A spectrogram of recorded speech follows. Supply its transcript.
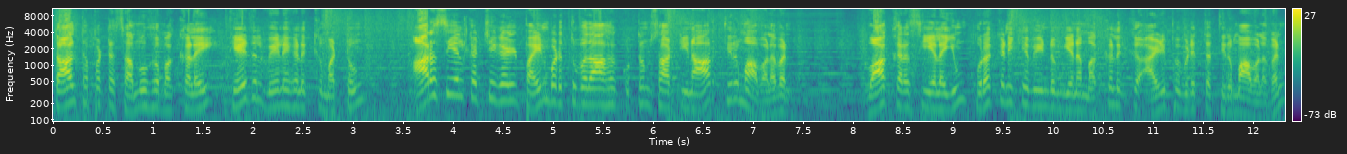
தாழ்த்தப்பட்ட சமூக மக்களை தேர்தல் வேலைகளுக்கு மட்டும் அரசியல் கட்சிகள் பயன்படுத்துவதாக குற்றம் சாட்டினார் திருமாவளவன். வாக்கரசியலையும் புறக்கணிக்க வேண்டும் என மக்களுக்கு அழைப்பு விடுத்த திருமாவளவன்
